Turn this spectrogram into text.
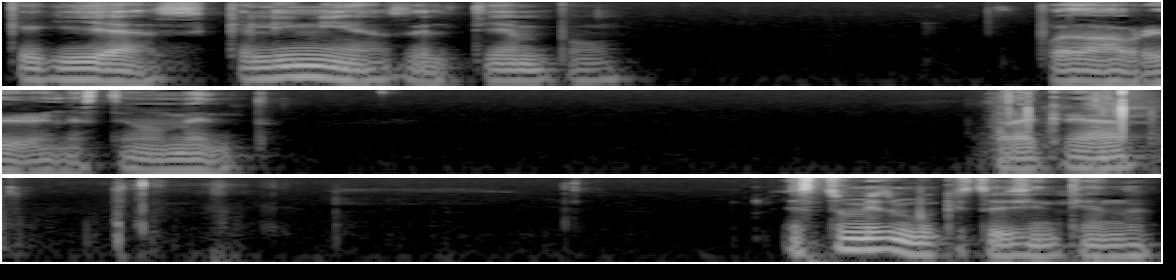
qué guías, qué líneas del tiempo puedo abrir en este momento para crear esto mismo que estoy sintiendo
